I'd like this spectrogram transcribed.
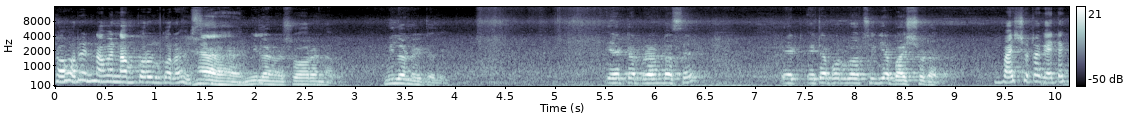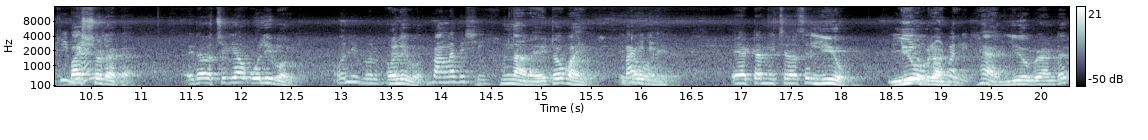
শহরের নামে নামকরণ করা হয়েছে। হ্যাঁ হ্যাঁ মিলানো শহরের নামে। মিলানো ইটালি একটা ব্র্যান্ড আছে। এটা পড়বে হচ্ছে গিয়া বাইশশো টাকা। বাইশশো টাকা এটা কি বাইশশো টাকা। এটা হচ্ছে গিয়া অলিবল অলিবল অলিবল বাংলাদেশি? না না এটাও বাইরে এটাও বাহিরে। বাইরে। একটা মিক্সার আছে লিও লিও ব্র্যান্ডের হ্যাঁ লিও ব্র্যান্ডের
